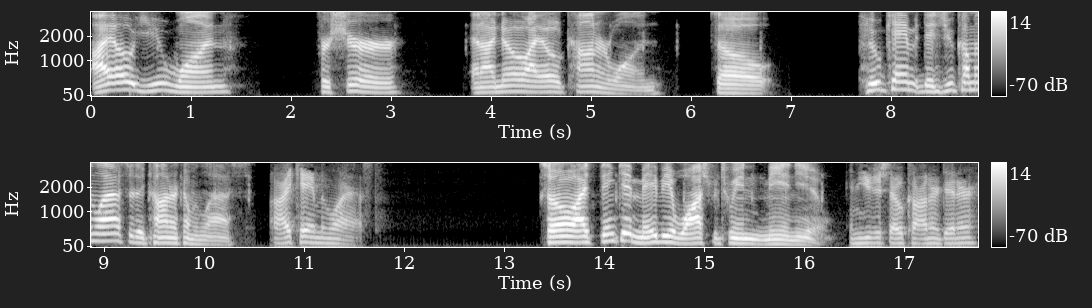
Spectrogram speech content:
I owe you one for sure, and I know I owe Connor one. So, who came? Did you come in last, or did Connor come in last? I came in last. So I think it may be a wash between me and you. And you just owe Connor dinner?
